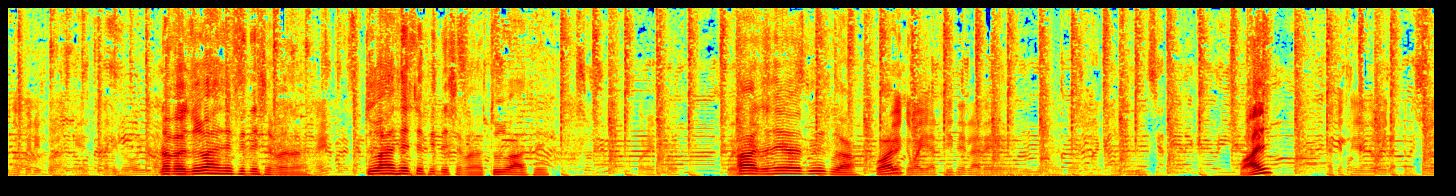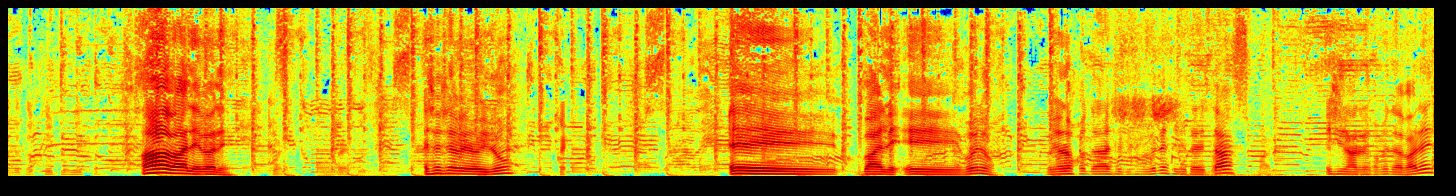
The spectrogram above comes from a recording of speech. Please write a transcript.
Una película que ha salido hoy. No, pero tú lo vas a hacer fin de semana. ¿Eh? Tú vas a hacer este fin de semana. Tú lo vas a hacer. Por eso. Puede Ah, que- entonces la película. puede ¿Cuál? que vaya al cine la de... ¿Cuál? La que ha salido hoy, las aventuras de Doctor Dulce. Ah, vale, vale. Ver. Eso se ve hoy, ¿no? Sí. Eh, vale, eh, bueno, pues ya nos contarás el próximo viernes qué tal está. Vale. Y si nos recomiendas, ¿vale?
